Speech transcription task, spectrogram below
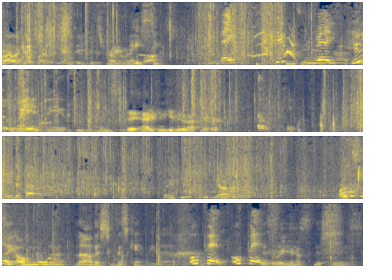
Lila, go play with Kinsey. It's Just from with the box. Macy's. Macy's. Macy's. Macy's. Macy's. Hey, Addie, can you give me the wrap paper? Okay. Here's a bow. Thank you. Good job. Let's see. Oh, you know what? No, this this can't be that. Open. Open. This is this is.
